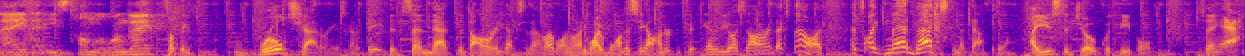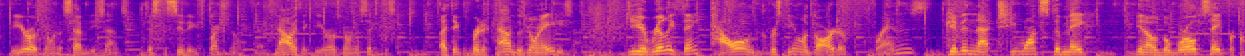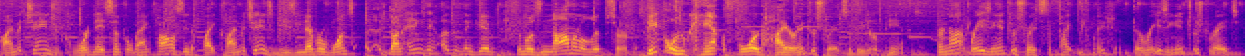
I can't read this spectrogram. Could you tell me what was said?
today that is Tom Luongo. Something world shattering is going to be to send that the dollar index to that level. Like, do I want to see 150 on the US dollar index? No, I, it's like Mad Max them at that point. I used to joke with people saying, ah, the euro's going to 70 cents just to see the expression on face. Now I think the euro's going to 60 cents. I think the British pound is going to 80 cents. Do you really think Powell and Christine Lagarde are friends, given that she wants to make you know, the world safe for climate change and coordinate central bank policy to fight climate change. And he's never once done anything other than give the most nominal lip service. People who can't afford higher interest rates are the Europeans. They're not raising interest rates to fight inflation. They're raising interest rates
